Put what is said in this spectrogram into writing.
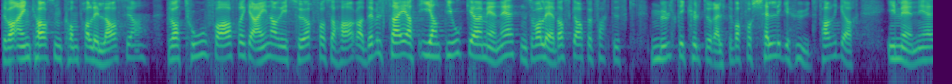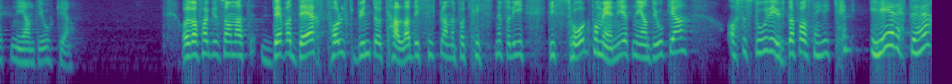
Det var en kar som kom fra Lille-Asia. Det var to fra Afrika, en av de sør for Sahara. Det vil si at I Antiokia i menigheten så var lederskapet faktisk multikulturelt. Det var forskjellige hudfarger i menigheten i Antiokia. Og Det var faktisk sånn at det var der folk begynte å kalle disiplene for kristne. fordi de så på menigheten i Antiokia, og så sto de utafor og tenkte Hvem er dette her?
